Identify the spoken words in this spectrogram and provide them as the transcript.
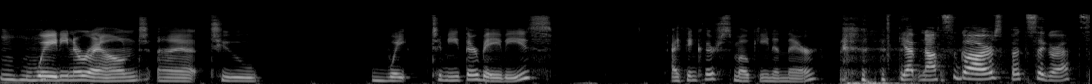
mm-hmm. waiting around uh, to wait to meet their babies. I think they're smoking in there. Yep, not cigars, but cigarettes.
